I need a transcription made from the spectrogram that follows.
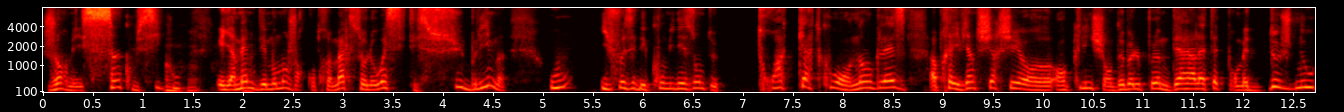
genre mais cinq ou six coups. Mhm. Et il y a même des moments, genre contre Max Holloway, c'était sublime, où il faisait des combinaisons de 3-4 coups en anglaise. Après, il vient te chercher en, clinch, en double plum derrière la tête pour mettre deux genoux.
